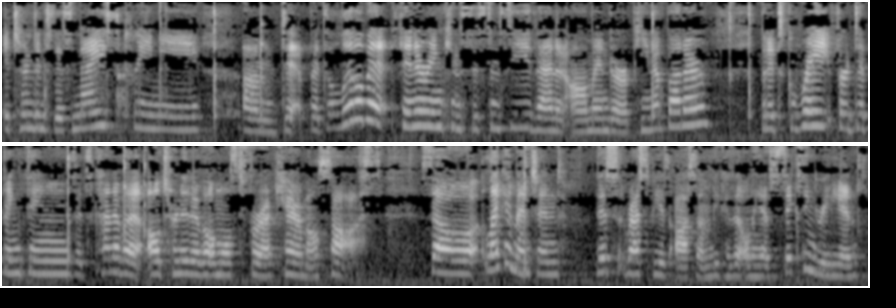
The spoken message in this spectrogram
it turns into this nice creamy um, dip. It's a little bit thinner in consistency than an almond or a peanut butter, but it's great for dipping things. It's kind of an alternative almost for a caramel sauce. So like I mentioned, this recipe is awesome because it only has six ingredients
